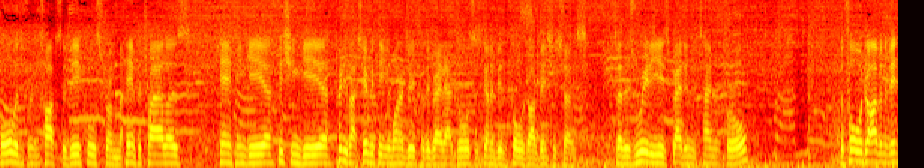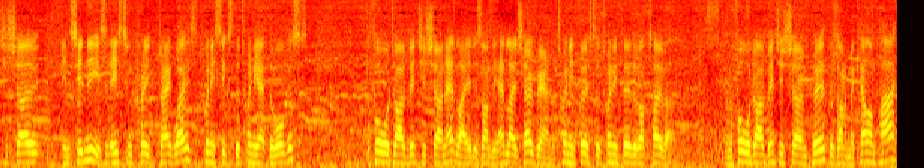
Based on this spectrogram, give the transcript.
all the different types of vehicles from camper trailers, camping gear, fishing gear, pretty much everything you want to do for the great outdoors is going to be the four-wheel drive adventure shows. So there really is great entertainment for all. The Four Wheel Drive and Adventure Show in Sydney is at Eastern Creek Dragways, 26th to the 28th of August. The Four Wheel Drive Adventure Show in Adelaide is on the Adelaide Showground, the 21st to the 23rd of October. And the Four Wheel Drive Adventure Show in Perth is on at McCallum Park,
